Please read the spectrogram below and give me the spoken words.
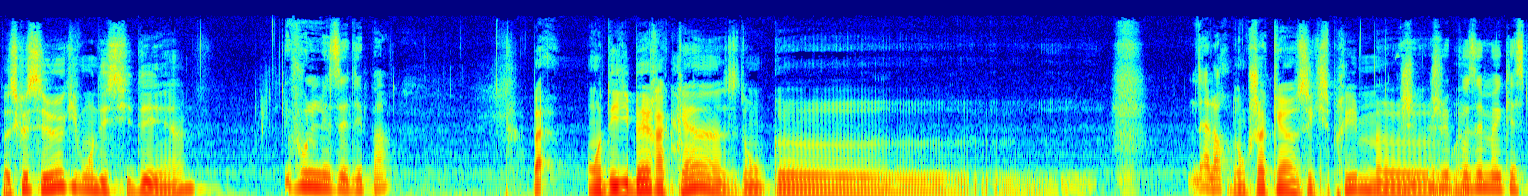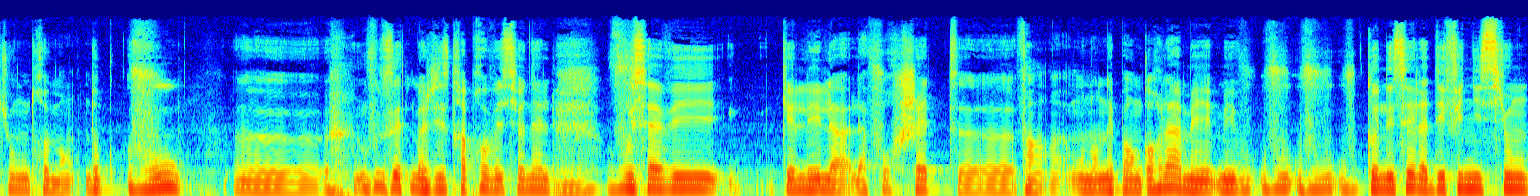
Parce que c'est eux qui vont décider. Hein. Vous ne les aidez pas? On délibère à 15, donc euh, Alors, donc chacun s'exprime. je, je vais poser ma question autrement. Donc, vous, euh, vous êtes magistrat professionnel, Mhm. vous savez quelle est la, fourchette, euh, enfin, on n'en est pas encore là, mais, mais vous, vous, vous- connaissez la définition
